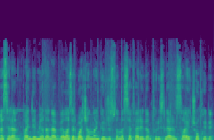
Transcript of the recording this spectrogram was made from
Məsələn, pandemiyadan əvvəl Azərbaycandan Gürcüstana səfər edən turistlərin sayı çox idi.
